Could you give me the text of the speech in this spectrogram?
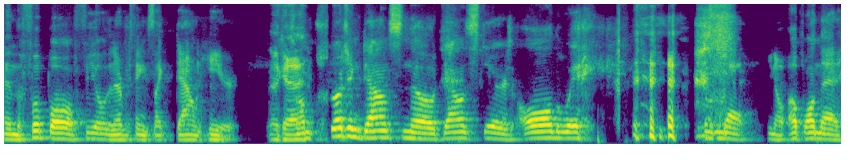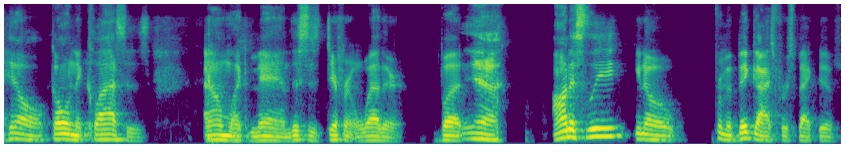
and the football field and everything's like down here. Okay. So I'm trudging down snow, downstairs, all the way from that, you know, up on that hill, going to classes. And I'm like, man, this is different weather. But yeah, honestly, you know, from a big guy's perspective,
